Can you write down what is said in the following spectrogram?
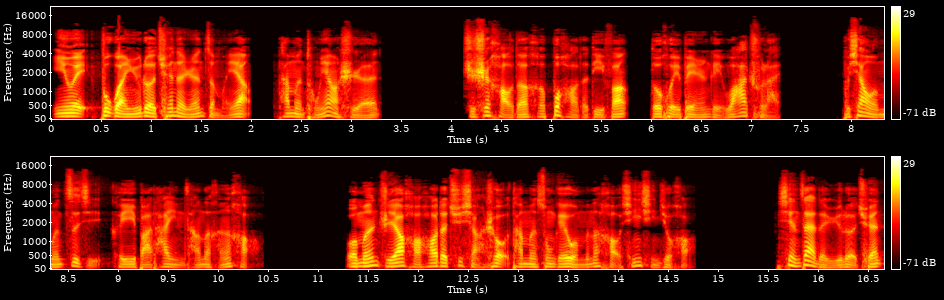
因为不管娱乐圈的人怎么样，他们同样是人，只是好的和不好的地方都会被人给挖出来，不像我们自己可以把它隐藏得很好。我们只要好好的去享受他们送给我们的好心情就好。现在的娱乐圈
